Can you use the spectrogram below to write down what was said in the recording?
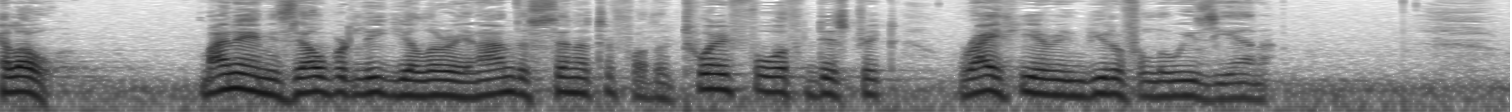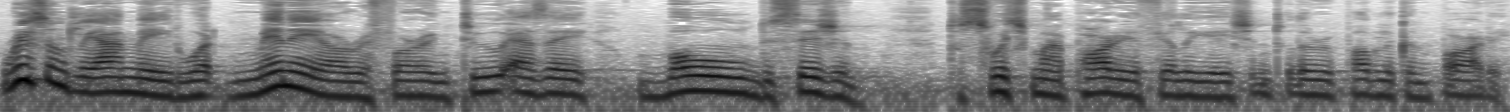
Hello, my name is Elbert Lee Guillory, and I'm the senator for the 24th District right here in beautiful Louisiana. Recently, I made what many are referring to as a bold decision to switch my party affiliation to the Republican Party.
